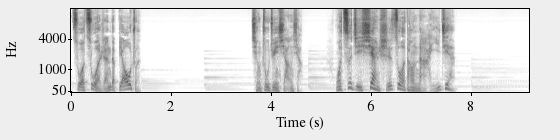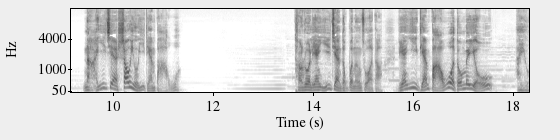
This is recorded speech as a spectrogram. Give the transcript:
做做人的标准。请诸君想想，我自己现实做到哪一件？哪一件稍有一点把握？倘若连一件都不能做到，连一点把握都没有，哎呦，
